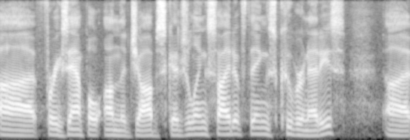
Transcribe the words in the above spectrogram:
Uh, for example, on the job scheduling side of things, Kubernetes uh,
